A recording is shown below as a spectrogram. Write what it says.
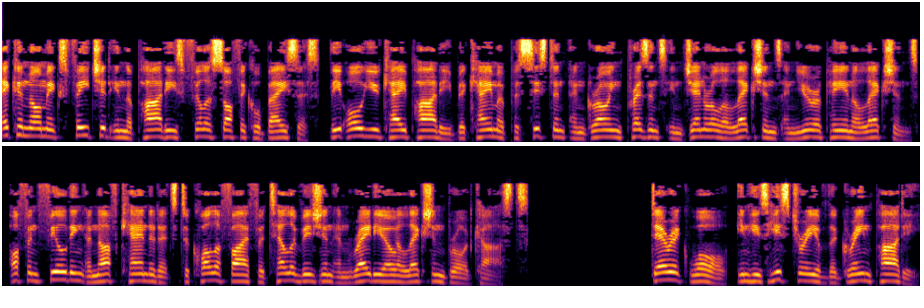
Economics featured in the party's philosophical basis. The All UK Party became a persistent and growing presence in general elections and European elections, often fielding enough candidates to qualify for television and radio election broadcasts. Derek Wall, in his History of the Green Party,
